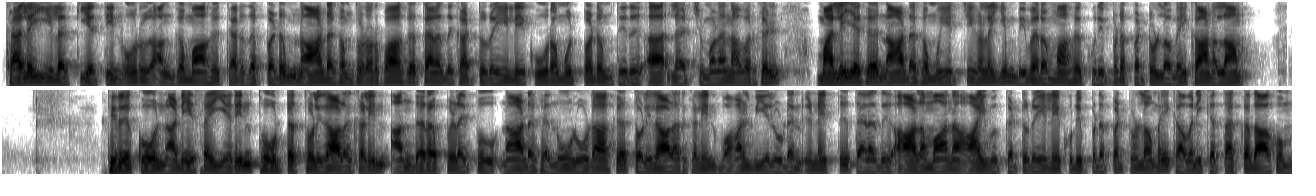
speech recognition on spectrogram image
கலை இலக்கியத்தின் ஒரு அங்கமாக கருதப்படும் நாடகம் தொடர்பாக தனது கட்டுரையிலே கூற முற்படும் திரு அ. லட்சுமணன் அவர்கள் மலையக நாடக முயற்சிகளையும் விவரமாக குறிப்பிடப்பட்டுள்ளமை காணலாம். திரு. கோ. நடேசையரின் தோட்டத் தொழிலாளர்களின் அந்தர பிழைப்பு நாடக நூலூடாக தொழிலாளர்களின் வாழ்வியலுடன் இணைத்து தனது ஆழமான ஆய்வுக் கட்டுரையிலே குறிப்பிடப்பட்டுள்ளமை கவனிக்கத்தக்கதாகும்.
